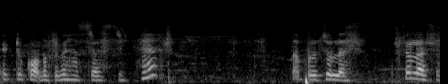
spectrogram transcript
একটু করো, তুমি হাসতে হ্যাঁ? তারপরে চলে আসো চলে আসো।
